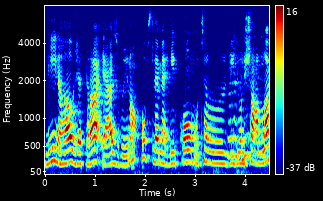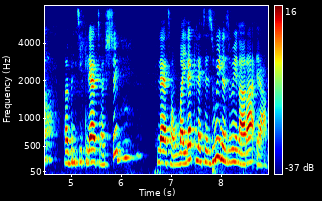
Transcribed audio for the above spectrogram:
كلينها وجات رائعة زوينة. وبسلامه عليكم. وتا الفيديو إن شاء الله. بنتي كلاتها شتي كلاتها والله. إلا كلاتها زوينة زوينة رائعة.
